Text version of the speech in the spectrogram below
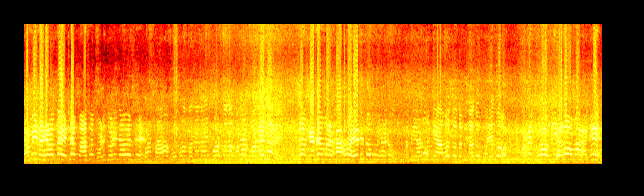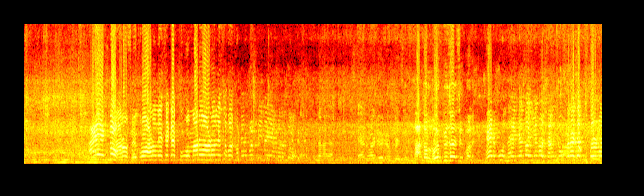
તમે નહીં આવતા એટલે પાછો થોડી થોડી આવે છે. પણ તારો છોકરો તને નહીં ગોઠતો તો કોને ગોઠે તારે. તો કે છે હારો હેડી તો હું હેડું. તમે હેડો અમે આવો તો તમે જાતો મોરે તો. તમે થોડા સુધી હેડો અમારા જે આ એક તો તારો છોકરો આડો લેશે કે તું અમારો આડો લેશે કોઈ ખબર પડતી નહીં મને તો. આ તો લોહી પી જાય છે પણ. હેડ હું નહીં કેતો એનો સંગ તું કરે છે કૂતરાનો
